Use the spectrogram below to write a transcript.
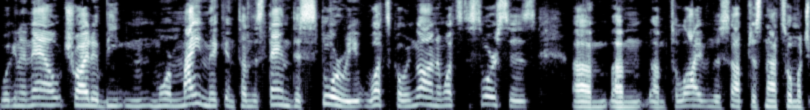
we're to now try to be more mimic and to understand this story, what's going on and what's the sources um, um, um, to liven this up. Just not so much,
